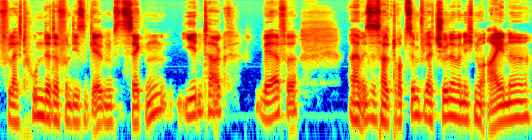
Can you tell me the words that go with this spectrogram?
vielleicht hunderte von diesen gelben Säcken jeden Tag werfe, ähm, ist es halt trotzdem vielleicht schöner, wenn ich nur eine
